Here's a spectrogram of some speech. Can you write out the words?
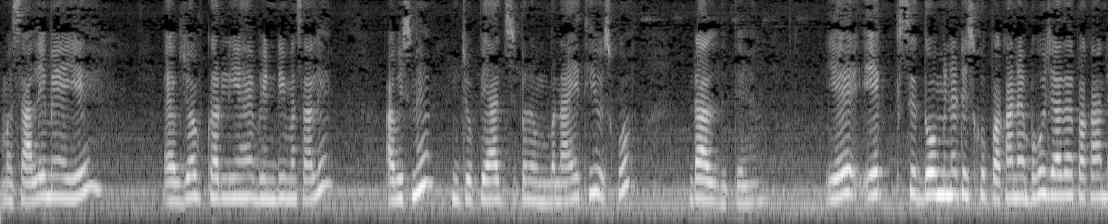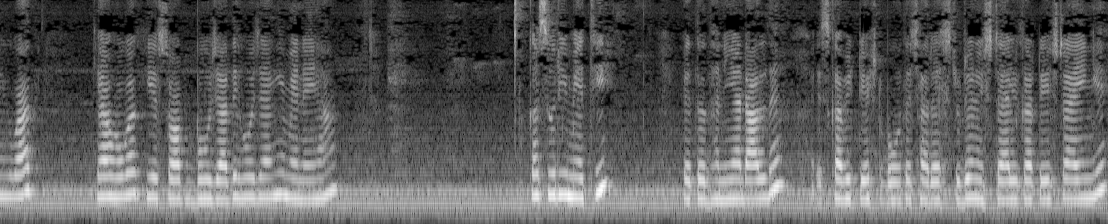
मसाले में ये एब्जॉर्ब कर लिए हैं भिंडी मसाले। अब इसमें जो प्याज बनाई थी, उसको डाल देते हैं। ये एक से दो मिनट इसको पकाना है। बहुत ज़्यादा पकाने के बाद क्या होगा कि ये सॉफ्ट बहुत ज़्यादा हो जाएँगे। मैंने यहाँ कसूरी मेथी, ये तो धनिया डाल दें। इसका भी टेस्ट बहुत अच्छा रेस्टोरेंट स्टाइल का टेस्ट आएँगे।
